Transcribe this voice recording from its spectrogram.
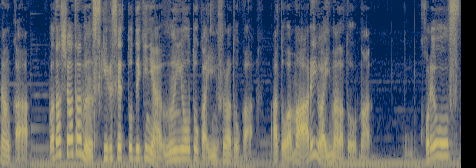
なんか、私は多分スキルセット的には運用とかインフラとか、あとはまああるいは今だと、まあ、これをス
